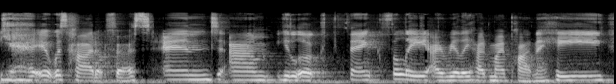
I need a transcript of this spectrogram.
yeah, it was hard at first. And um, you look, thankfully, I really had my partner. He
